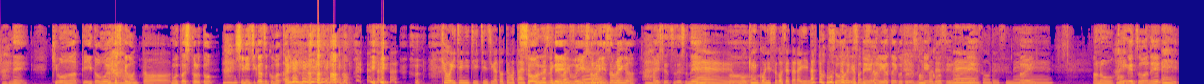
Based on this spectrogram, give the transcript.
はいね、希望があっていいと思いますけど。本、当。もう年取ると死に近づくばっかりでいやいやいやいや 今日一日一日がとても大切になっそうですね。てきますね。その日その日が大切ですね。ええ。ん。もう健康に過ごせたらいいなと思っております。そうですね。ありがたいことです。です康というのはね。そうですね。はい。あの、はい。今月はね、ええ。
